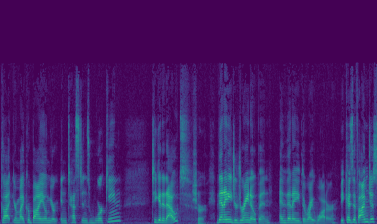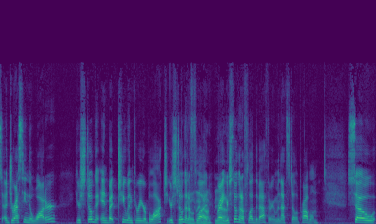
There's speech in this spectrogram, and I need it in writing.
gut, your microbiome, your intestines working to get it out. Sure. Then I need your drain open, and then I need the right water. Because if I'm just addressing the water, you're still going, and but two and three are blocked. You're still going to flood, up, right? You're still going to flood the bathroom, and that's still a problem. So,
